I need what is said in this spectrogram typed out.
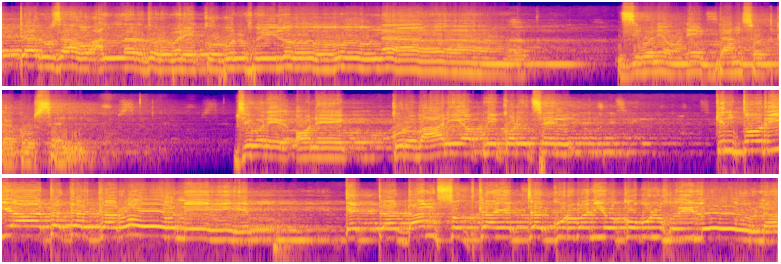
একটা রোজাও আল্লাহর দরবারে কবুল হইল না। জীবনে অনেক দান সৎকা করছেন। জীবনে অনেক কোরবানি আপনি করেছেন। কিন্তু রিয়া থাকার কারণে একটা দান সৎকা একটা কোরবানিও কবুল হইল না।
